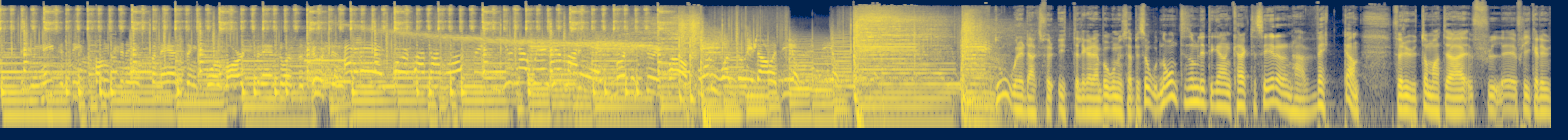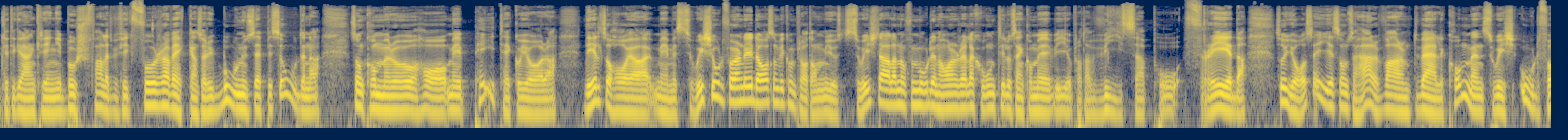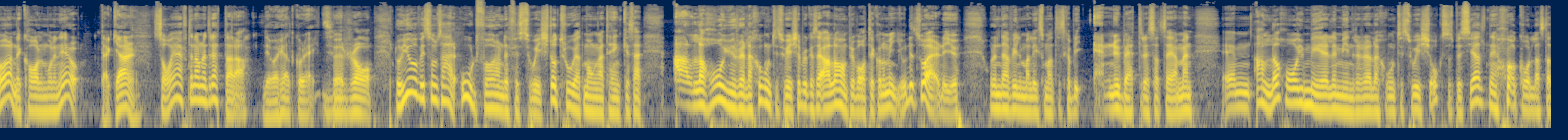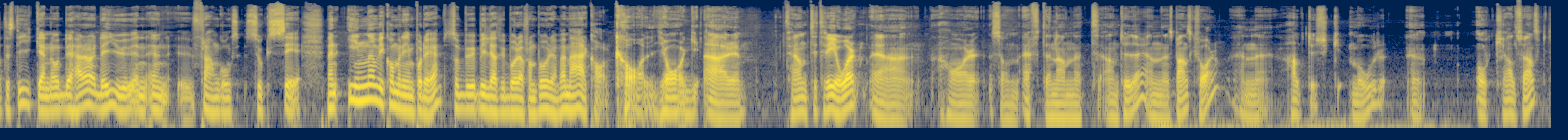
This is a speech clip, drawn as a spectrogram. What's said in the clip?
You need to see functioning financing for large financial institutions. Hey, it's 4 o'clock on Wall Street. You know where your money is. Market Fury Powell, $41 billion deal. deal. Då är det dags för ytterligare en bonusepisod. Någonting som lite grann karaktäriserar den här veckan. Förutom att jag fl- flikade ut lite grann kring börsfallet vi fick förra veckan så är det ju bonusepisoderna som kommer att ha med Paytech att göra. Dels så har jag med mig Swish ordförande idag som vi kommer att prata om just Swish där alla nog förmodligen har en relation till och sen kommer vi att prata Visa på fredag. Så jag säger som så här varmt välkommen Swish ordförande Carl Molinero. Tackar. Sa jag efternamnet rätt där? Det var helt korrekt. Bra. Då gör vi som så här, ordförande för Swish. Då tror jag att många tänker så här, alla har ju en relation till Swish. Jag brukar säga alla har en privat ekonomi och det, så är det ju. Och den där vill man liksom att det ska bli ännu bättre så att säga. Men ehm, alla har ju mer eller mindre relation till Swish också. Speciellt när jag har kollat statistiken. Och det här det är ju en, en framgångssuccé. Men innan vi kommer in på det så vill jag att vi börjar från början. Vem är Karl? Karl, jag är 53 år. Eh, har som efternamnet antyder en spansk far, en halvtysk mor eh, och halvsvensk.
